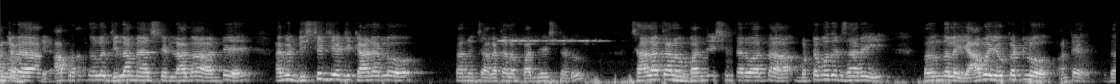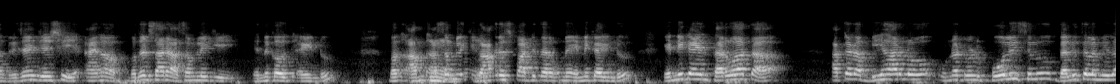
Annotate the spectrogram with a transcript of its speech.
అక్కడ Okay. ఆ ప్రాంతంలో జిల్లా మ్యాజిస్ట్రేట్ లాగా అంటే ఐ మీన్ డిస్ట్రిక్ట్ జడ్జి క్యాడర్లో తను చాలా కాలం పనిచేసినాడు చాలా కాలం. పనిచేసిన తర్వాత మొట్టమొదటిసారి పంతొమ్మిది వందల యాభై ఒకటిలో అంటే దాన్ని రిజైన్ చేసి ఆయన మొదటిసారి అసెంబ్లీకి ఎన్నిక అయిండు. అసెంబ్లీకి కాంగ్రెస్ పార్టీ తరఫున ఎన్నికయిండు ఎన్నికైన తర్వాత అక్కడ బీహార్లో ఉన్నటువంటి పోలీసులు దళితుల మీద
